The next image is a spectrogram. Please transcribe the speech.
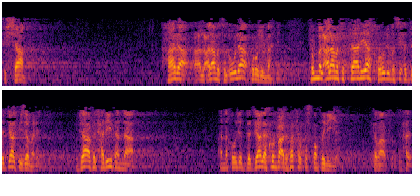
في الشام. هذا العلامة الأولى خروج المهدي. ثم العلامة الثانية خروج المسيح الدجال في زمنه. جاء في الحديث أن أن خروج الدجال يكون بعد فتح القسطنطينية كما في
